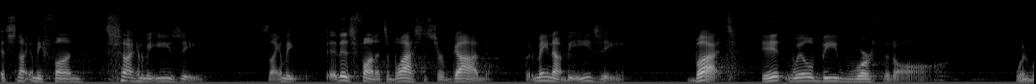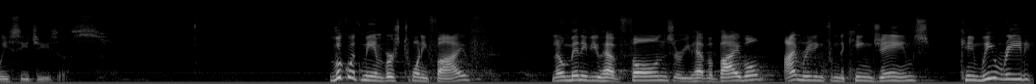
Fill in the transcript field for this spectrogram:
It's not going to be fun. It's not going to be easy. It's not going to be, it is fun. It's a blast to serve God, but it may not be easy. But it will be worth it all when we see Jesus. Look with me in verse 25. I know many of you have phones or you have a Bible. I'm reading from the King James. Can we read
